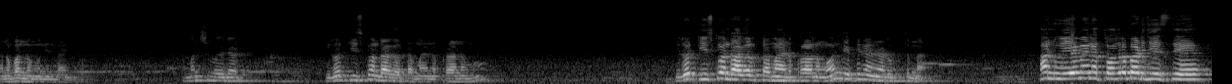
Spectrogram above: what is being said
అనుబంధం ఉంది ఆయనతో మనిషి పోయినాడు. ఈరోజు తీసుకొని రాగలుగుతాం ఆయన ప్రాణము. ఈరోజు తీసుకొని రాగలుగుతాం ఆయన ప్రాణము అని చెప్పి నేను అడుగుతున్నా. ఆ, నువ్వు ఏమైనా తొందరపాటు చేస్తే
